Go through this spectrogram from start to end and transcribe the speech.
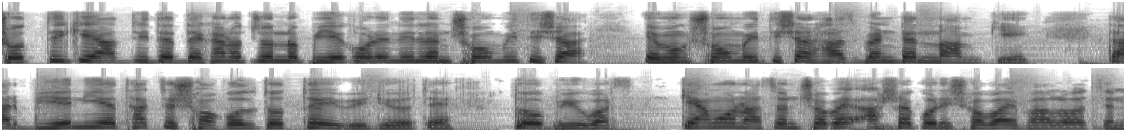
সত্যি কি আদ্রিতে দেখানোর জন্য বিয়ে করে নিলেন সৌমিতিশা এবং সৌমিতিশার হাজব্যান্ডের নাম কি? তার বিয়ে নিয়ে থাকছে সকল তথ্য এই ভিডিওতে। তো ভিউয়ার্স কেমন আছেন সবাই? আশা করি সবাই ভালো আছেন।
